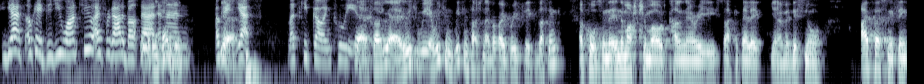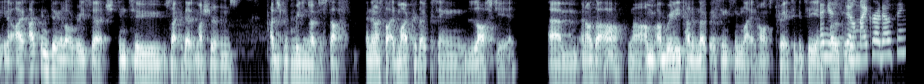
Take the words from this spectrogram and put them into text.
Yes. Okay. Did you want to? I forgot about that. Yeah, and then, do. okay. Yeah. Yes. Let's keep going, please. Yeah. So yeah, we can we, we can we can touch on that very briefly because I think, of course, in the in the mushroom world, culinary, psychedelic, you know, medicinal. I personally think, you know, I, I've been doing a lot of research into psychedelic mushrooms. I've just been reading loads of stuff, and then I started microdosing last year. Um, and I was like, oh, you know, I'm, I'm really kind of noticing some like enhanced creativity and, and you're focus. still microdosing.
